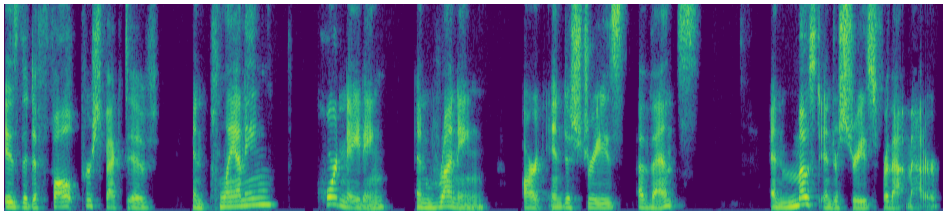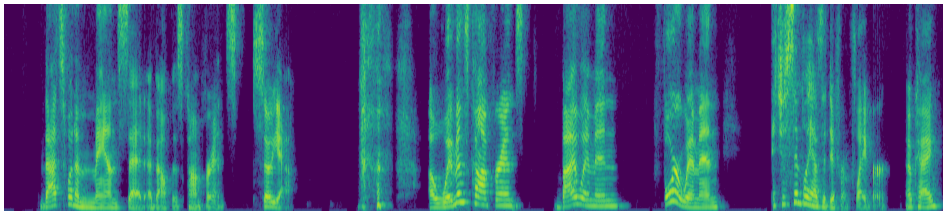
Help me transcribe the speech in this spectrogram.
is the default perspective in planning, coordinating, and running our industry's events, and most industries for that matter. That's what a man said about this conference. So, yeah, a women's conference by women for women, it just simply has a different flavor. Okay.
